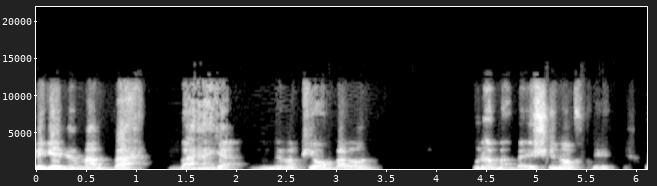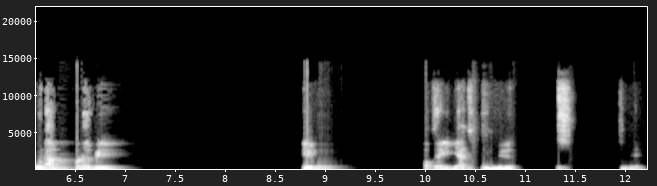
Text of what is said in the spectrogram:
بگه من وحی پیامبران اونم منبع شناخته. اونم منو به واقعیت میرسونه.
